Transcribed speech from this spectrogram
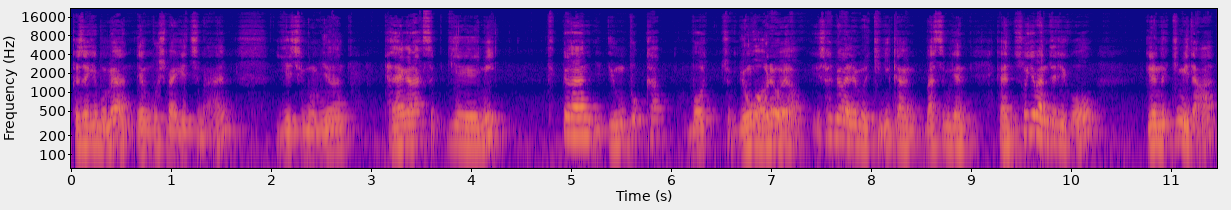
그래서 여기 보면 내용 보시면 알겠지만 이게 지금 보면 다양한 학습기회 및 특별한 융복합 뭐 좀 용어 어려워요. 이 설명하려면 기니까 말씀 그냥, 소개만 드리고 이런 느낌이다.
